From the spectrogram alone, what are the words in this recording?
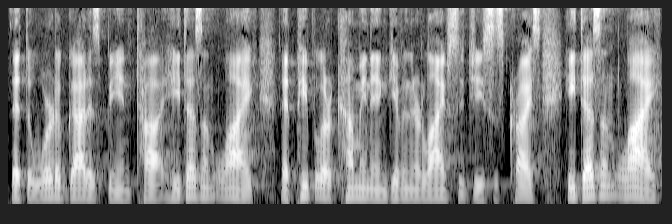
that the Word of God is being taught. He doesn't like that people are coming and giving their lives to Jesus Christ. He doesn't like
